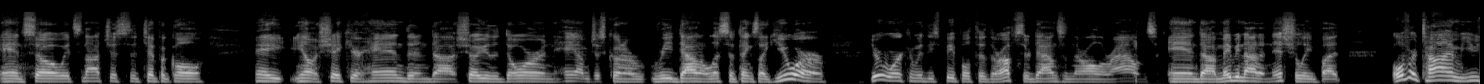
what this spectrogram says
and so it's not just the typical, hey, you know, shake your hand and uh, show you the door, and hey, I'm just going to read down a list of things. Like you are, you're working with these people through their ups, their downs, and their all arounds, and uh, maybe not initially, but over time you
